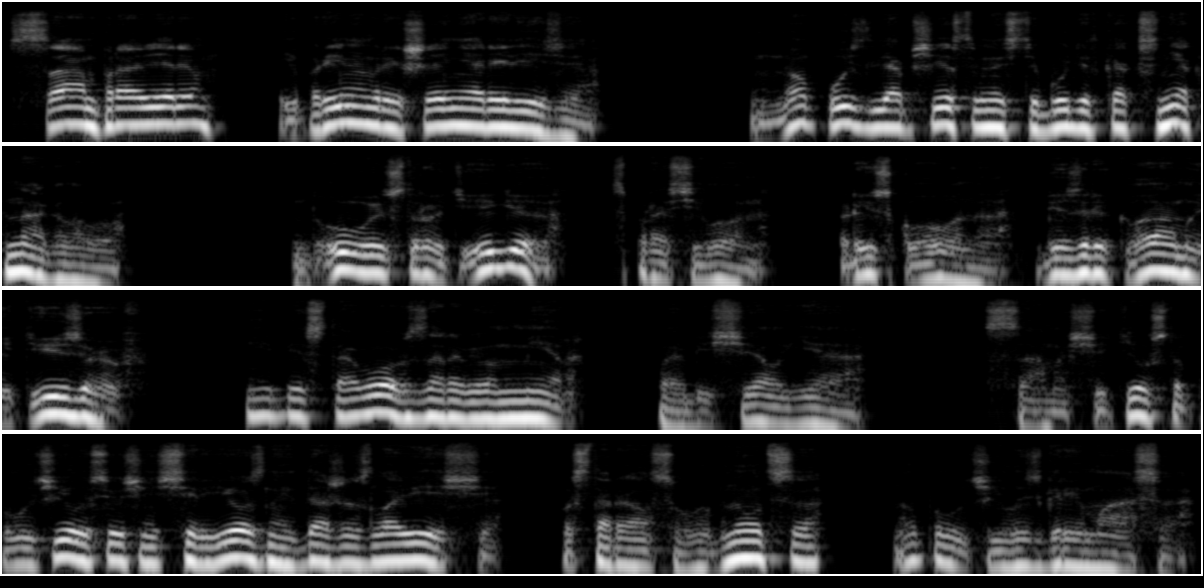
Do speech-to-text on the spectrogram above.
сам проверим и примем решение о релизе. Но пусть для общественности будет как снег на голову. «Новая стратегия?» — спросил он. «Рискованно, без рекламы и тизеров». «И без того взорвем мир», — пообещал я. Сам ощутил, что получилось очень серьезно и даже зловеще. Постарался улыбнуться, но получилась гримаса.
